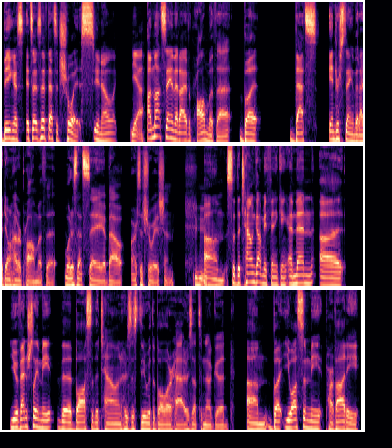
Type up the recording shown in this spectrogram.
being as it's as if that's a choice, you know? Like, yeah. I'm not saying that I have a problem with that, but that's interesting that I don't have a problem with it. What does that say about our situation? Mhm. Um, so the town got me thinking, and then uh, you eventually meet the boss of the town, who's this dude with the bowler hat, who's up to no good. Um, but you also meet Parvati,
